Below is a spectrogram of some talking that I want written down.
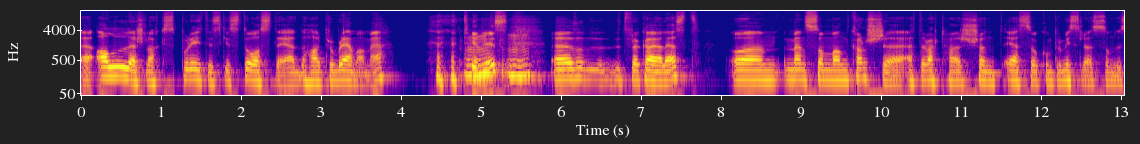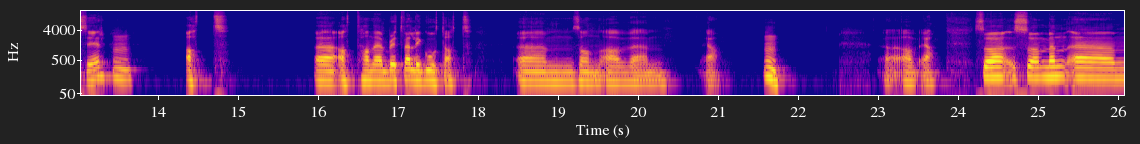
eh, alle slags politiske ståsted har problemer med, tydeligvis. mm. Eh, ut fra hva jeg har lest. Og, men som man kanskje etter hvert har skjønt er så kompromissløs, som du sier, Mm. at, uh, at han er blitt veldig godtatt. Um, sånn av um, Ja. Mm. eh, av, ja. Så, så Men um,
